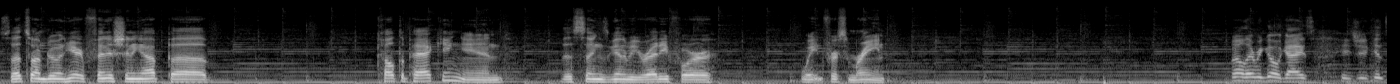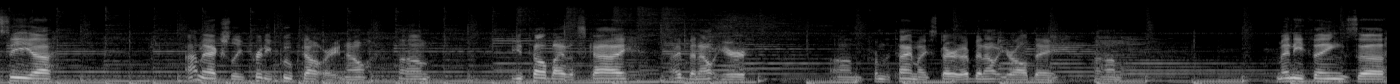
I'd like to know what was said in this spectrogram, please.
So that's what I'm doing here finishing up uh, cultipacking and this thing's gonna be ready for waiting for some rain Well, there we go, guys. As you can see, uh, I'm actually pretty pooped out right now. Um, you can tell by the sky. I've been out here um, from the time I started. I've been out here all day. Um, many things uh,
